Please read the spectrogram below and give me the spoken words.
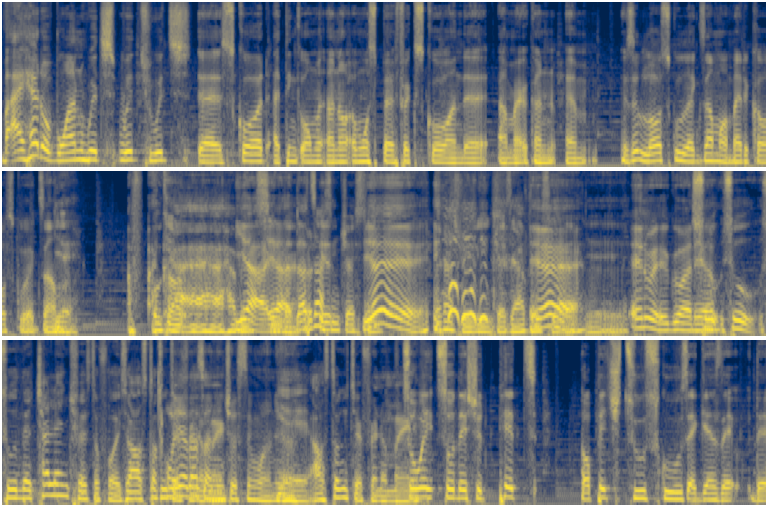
But I heard of one which which which uh, scored I think almost an almost perfect score on the American um is it law school exam or medical school exam? yeah I, f- I okay I, I haven't Yeah, seen yeah, that. that's But that's interesting yeah, yeah, yeah. That's really interesting i haven't Yeah. seen that yeah, yeah, yeah. Anyway, go on. Yeah. so so so the challenge first of all is i was talking oh to yeah, a friend that's of an mine interesting one. yeah. Yeah. i was talking to a friend of mine So wait, so they should pit or pitch two schools against the the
